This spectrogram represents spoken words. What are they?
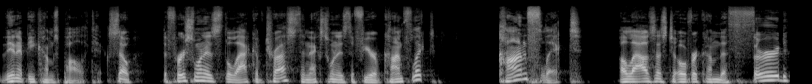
Then it becomes politics. So the first one is the lack of trust, the next one is the fear of conflict. Conflict allows us to overcome the third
